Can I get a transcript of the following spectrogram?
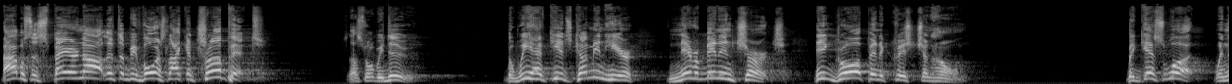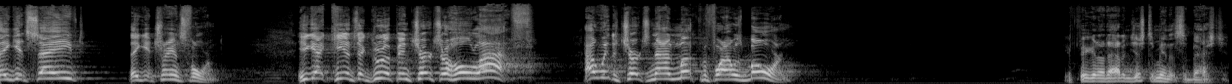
Bible says, spare not, lift up your voice like a trumpet. So that's what we do. But we have kids come in here, never been in church, didn't grow up in a Christian home. But guess what? When they get saved, they get transformed. You got kids that grew up in church their whole life. I went to church nine months before I was born. You'll figure that out in just a minute, Sebastian.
